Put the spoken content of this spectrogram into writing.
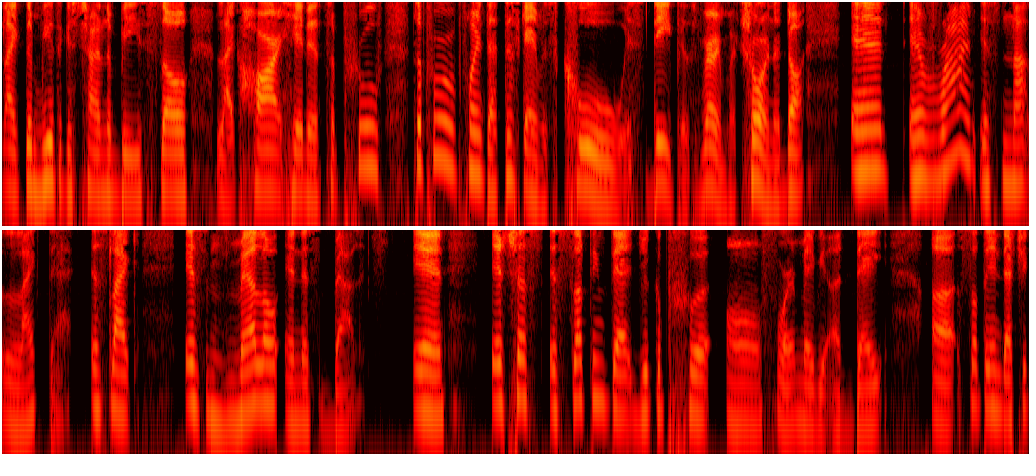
like the music is trying to be so like hard hitting to prove, to prove a point that this game is cool, it's deep, it's very mature and adult. And, and RiME is not like that. It's like, it's mellow and it's balanced. And it's just, it's something that you could put on for maybe a date uh, something that you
